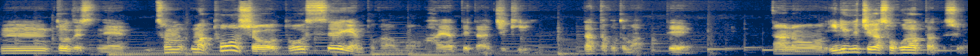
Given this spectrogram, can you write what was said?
うーんとですね、その、まあ、当初、糖質制限とかも流行ってた時期だったこともあって、あの、入り口がそこだったんですよ。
